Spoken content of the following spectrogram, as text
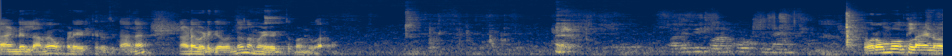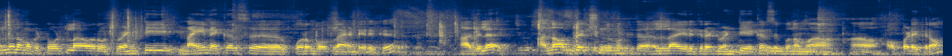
லேண்ட் எல்லாமே ஒப்படைக்கிறதுக்கான நடவடிக்கை வந்து நம்ம எடுத்துக்கொண்டு வரோம். பொரம்போக் லேண்ட் வந்து நமக்கு டோட்டலாக ஒரு டுவெண்ட்டி நைன் ஏக்கர்ஸ் பொரம்போக் லேண்ட் இருக்குது அதில் அன்ஆப்ஜெக்ஷனபுளாக இருக்கிற டுவெண்ட்டி ஏக்கர்ஸ் இப்போ நம்ம ஒப்படைக்கிறோம்.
